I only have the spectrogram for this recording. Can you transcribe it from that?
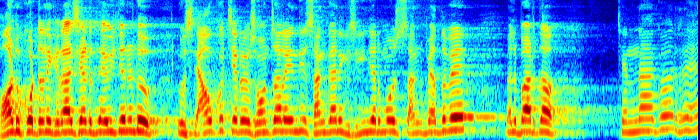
పాడుకోవటానికి రాశాడు దైవజనుడు. నువ్వు సేవకు వచ్చి ఇరవై సంవత్సరాలు అయింది సంఘానికి సీనియర్ మోస్ట్ సంఘ పెద్దవే. మళ్ళీ పాడతావు చిన్న గొర్రె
